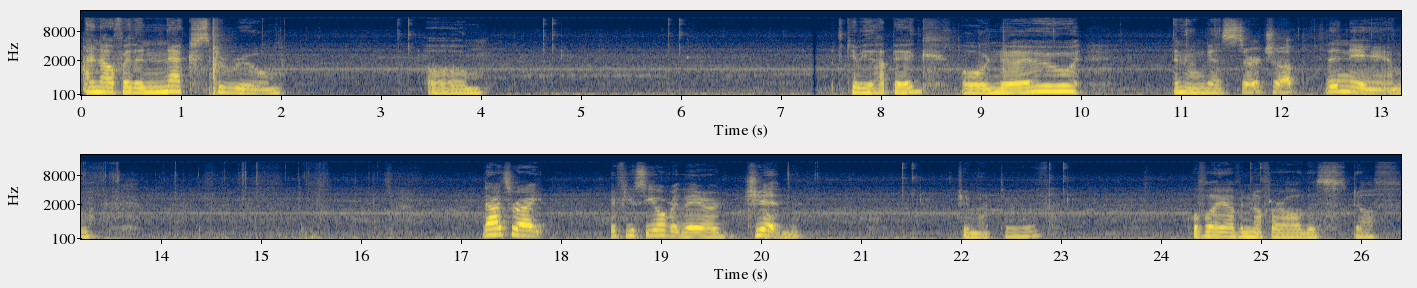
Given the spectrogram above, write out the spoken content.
And now for the next room. Um, it's gonna be that big. Oh no. And I'm gonna search up the name. That's right. If you see over there, gym. Gym active. Hopefully I have enough for all this stuff.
